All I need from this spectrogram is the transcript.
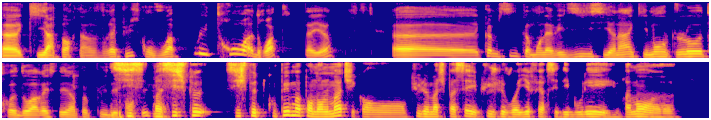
euh, qui apporte un vrai plus qu'on voit plus trop à droite d'ailleurs. Euh, comme si, comme on l'avait dit, s'il y en a un qui monte, l'autre doit rester un peu plus défensif. Si, bah, si je peux, si je peux te couper, moi, pendant le match, et quand plus le match passait, et plus je le voyais faire ses déboulés et vraiment euh,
